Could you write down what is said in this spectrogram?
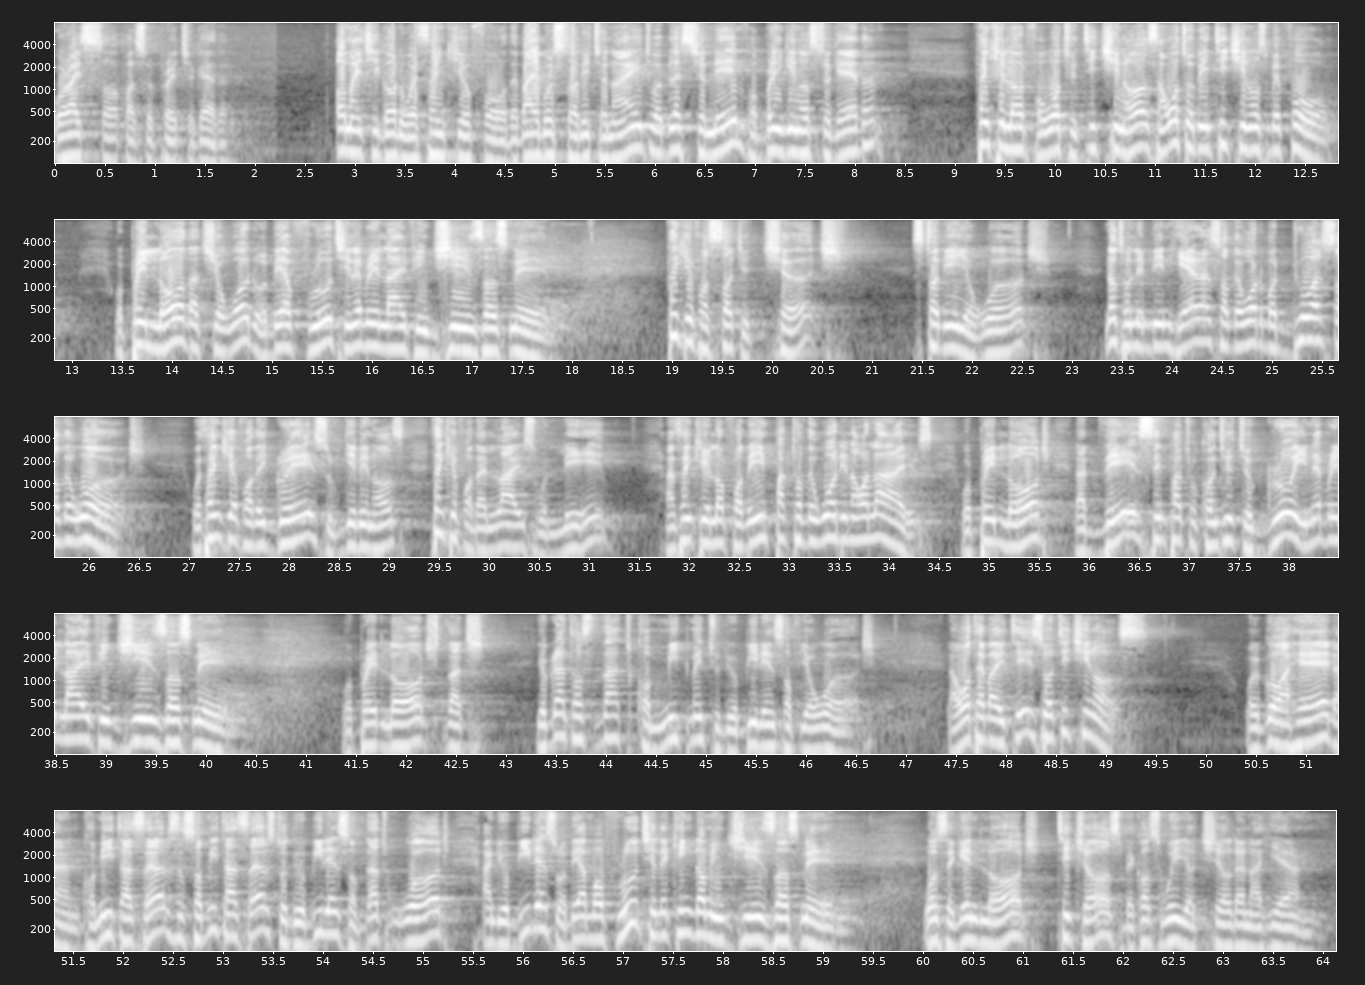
We'll rise up as we pray together. Almighty God, we thank you for the Bible study tonight. We bless your name for bringing us together. Thank you, Lord, for what you're teaching us and what you've been teaching us before. We pray, Lord, that your word will bear fruit in every life in Jesus' name. Thank you for such a church, studying your word, not only being hearers of the word, but doers of the word. We thank you for the grace you've given us. Thank you for the lives we live. And thank you, Lord, for the impact of the word in our lives. We pray, Lord, that this impact will continue to grow in every life in Jesus' name. We pray, Lord, that you grant us that commitment to the obedience of your word. That whatever it is you're teaching us, we'll go ahead and commit ourselves and submit ourselves to the obedience of that word and the obedience will bear more fruit in the kingdom in Jesus' name. Once again, Lord, teach us because we, your children, are hearing.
